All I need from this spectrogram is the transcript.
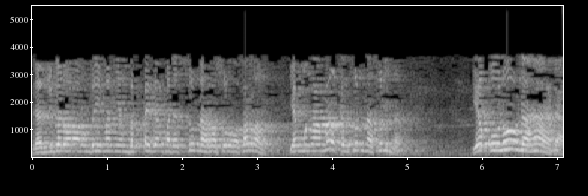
dan juga orang-orang beriman yang berpegang pada sunnah Rasulullah SAW. Yang mengamalkan sunnah-sunnah. Yaquluna hada.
